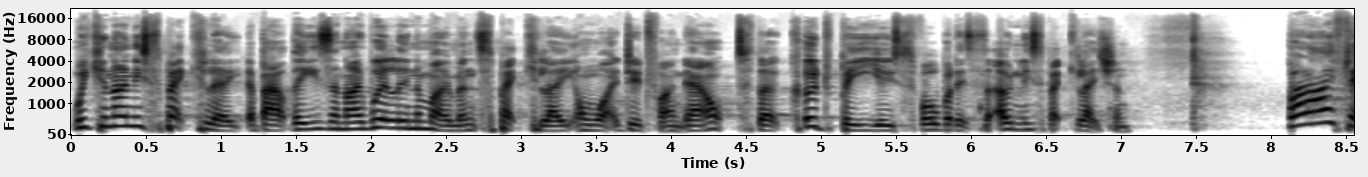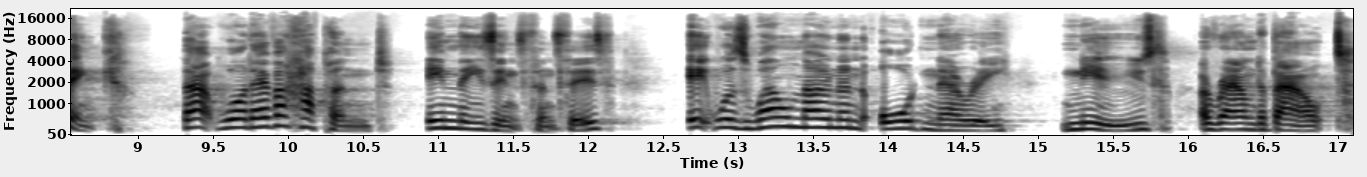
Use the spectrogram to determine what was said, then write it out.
We can only speculate about these, and I will in a moment speculate on what I did find out that could be useful, but it's only speculation. But I think that whatever happened in these instances, it was well known and ordinary news around about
